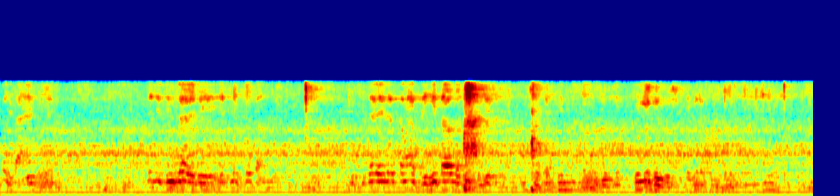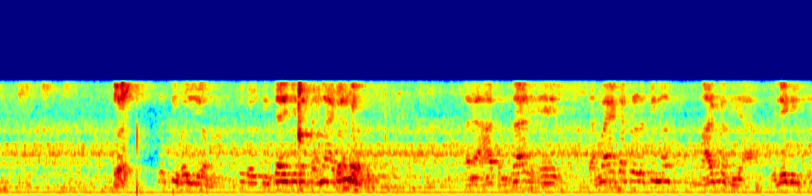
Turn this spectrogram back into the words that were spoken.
બસ science છે. જેટલી sincerity એટલી જ પોતાનું. Sincerity તમે વિહિતા બધી ભૂલી. ખુલ્લી થઈ જશે વૃત્તિ હોય છે આમાં. શું. અને આ સંસાર એ તન્માયતા પ્રવૃત્તિનો માર્ગ નથી આ રિલેટિવ છે.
